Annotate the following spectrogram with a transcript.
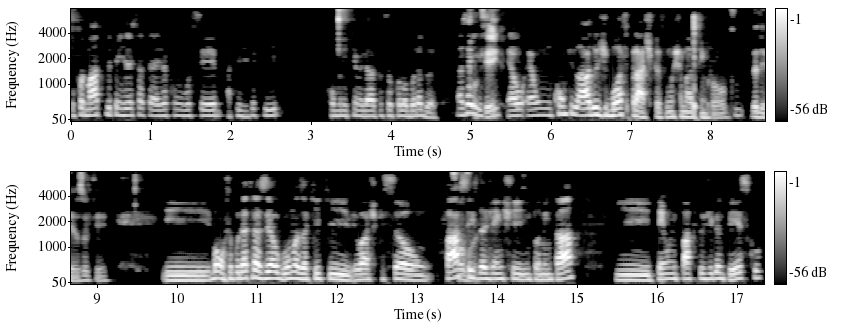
O formato depende da estratégia como você acredita que comunique melhor para o seu colaborador. Mas é okay. isso. É, é, um compilado de boas práticas, vamos chamar assim. Pronto, beleza, ok. E, bom, se eu puder trazer algumas aqui que eu acho que são fáceis da gente implementar e tem um impacto gigantesco.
